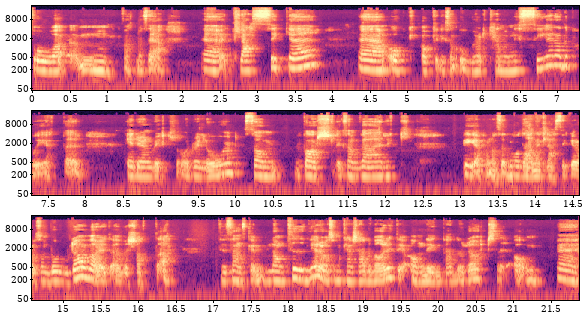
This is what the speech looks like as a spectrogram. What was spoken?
två, um, vad ska man säga, eh, klassiker eh, och, och liksom oerhört kanoniserade poeter. Adrian Rich och Audre Lorde som vars liksom verk är på något sätt moderna klassiker och som borde ha varit översatta till svenska långt tidigare och som kanske hade varit det om det inte hade rört sig om, eh,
